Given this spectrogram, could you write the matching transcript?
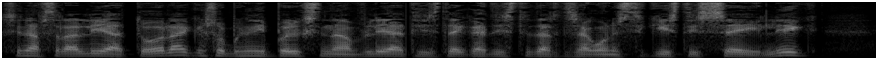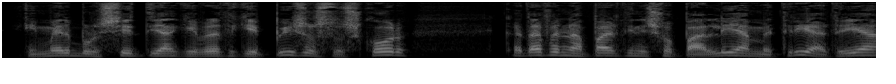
στην Αυστραλία τώρα και στο παιχνίδι που έριξε την αυλαία της 14η αγωνιστικής της Say League, η Melbourne City, αν και βρέθηκε πίσω στο σκορ, κατάφερε να πάρει την ισοπαλία με 3-3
